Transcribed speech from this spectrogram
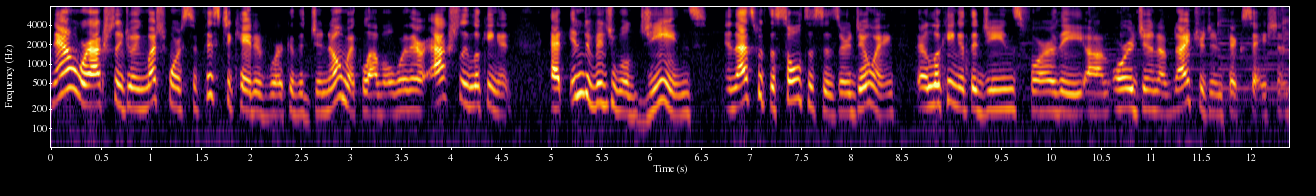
Now we're actually doing much more sophisticated work at the genomic level where they're actually looking at at individual genes, and that's what the Soltises are doing. They're looking at the genes for the um, origin of nitrogen fixation.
